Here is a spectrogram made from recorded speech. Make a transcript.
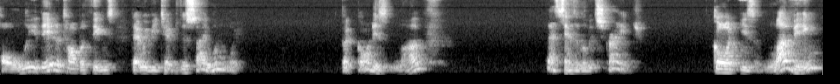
holy. They're the type of things that we'd be tempted to say, wouldn't we? But God is love? That sounds a little bit strange. God is loving?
